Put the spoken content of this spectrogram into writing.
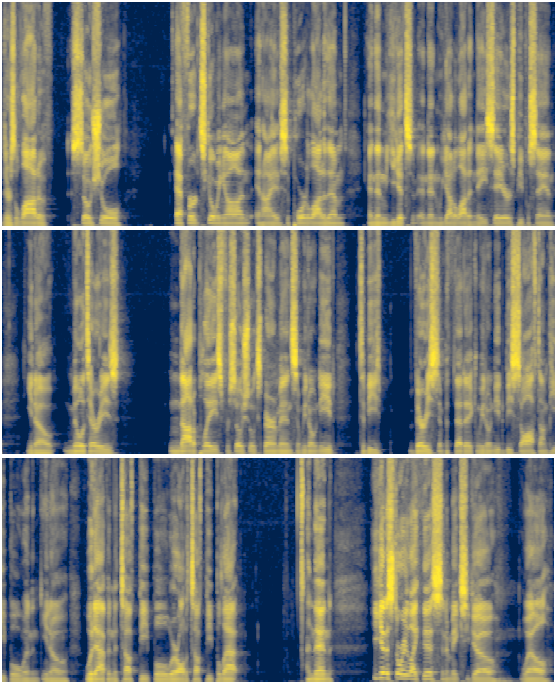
There's a lot of social efforts going on, and I support a lot of them. And then you get some, and then we got a lot of naysayers, people saying, you know, military's not a place for social experiments, and we don't need to be very sympathetic, and we don't need to be soft on people. And you know, what happened to tough people? Where all the tough people at? And then you get a story like this, and it makes you go, well,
